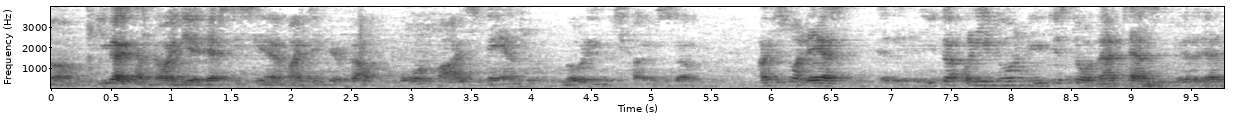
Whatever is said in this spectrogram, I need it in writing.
Um, you guys have no idea. At SCCM, I think there are about four or five stands promoting this kind of stuff. I just wanted to ask, you got what are you doing? Are you just doing that test at, at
